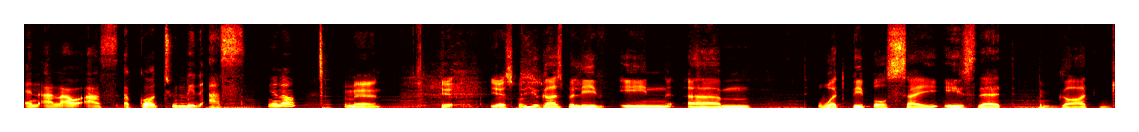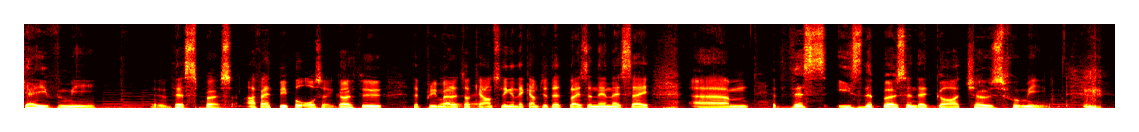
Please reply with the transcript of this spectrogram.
and allow us, uh, God, to lead us. You know? Amen. Yeah. Yes. Do you guys believe in um, what people say is that God gave me this person? I've had people also go through the premarital counseling and they come to that place and then they say, um, This is the person that God chose for me.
